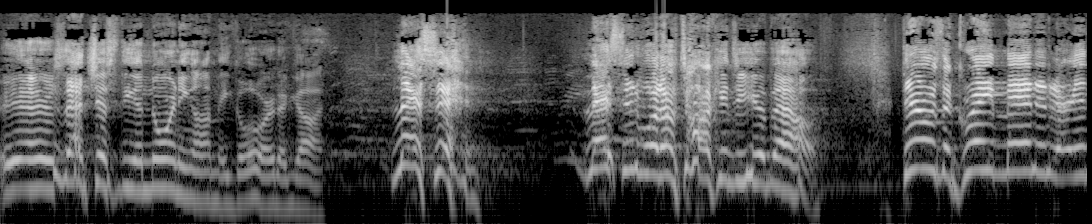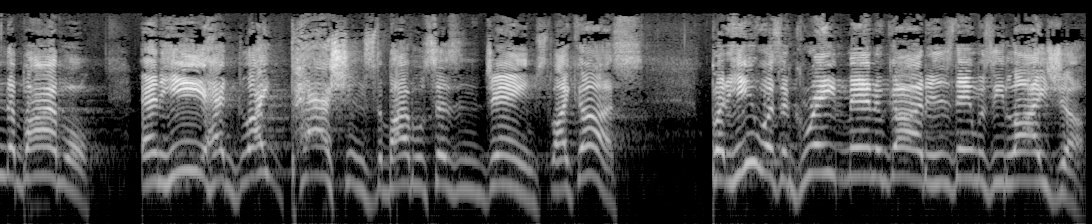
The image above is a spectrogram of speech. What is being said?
Or is that just the anointing on me? Glory to God. Listen. Listen what I'm talking to you about. There was a great man in, in the Bible, and he had like passions, the Bible says in James, like us. But he was a great man of God, and his name was Elijah.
